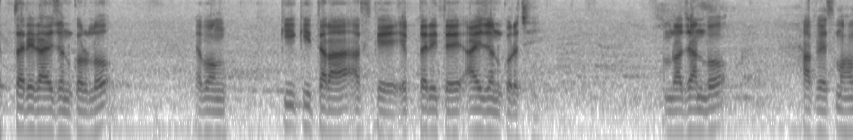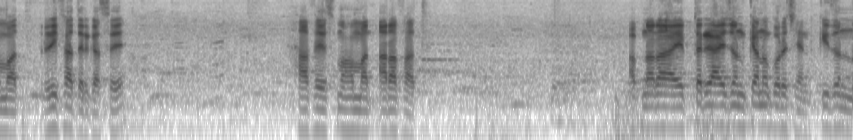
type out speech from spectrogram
ইফতারির আয়োজন করল এবং কি কি তারা আজকে ইফতারিতে আয়োজন করেছে। আমরা জানব হাফেজ মোহাম্মদ রিফাতের কাছে। হাফেজ মোহাম্মদ আরাফাত। আপনারা ইফতারের আয়োজন কেন করেছেন? কি জন্য?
